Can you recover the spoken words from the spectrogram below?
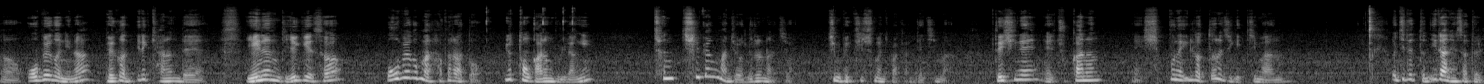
어, 500원이나 100원 이렇게 하는데 얘는 여기에서 500원만 하더라도 유통 가능 물량이 1700만 주로 늘어나죠. 지금 170만 주밖에 안 되지만 대신에 예, 주가는 10분의 1로 떨어지겠지만 어찌됐든 이러한 회사들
